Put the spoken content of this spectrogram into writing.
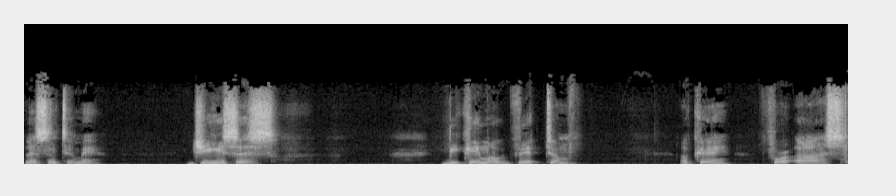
listen to me. Jesus became a victim, okay, for us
